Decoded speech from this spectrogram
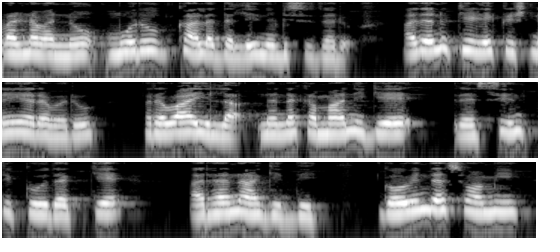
ವರ್ಣವನ್ನು ಮೂರು ಕಾಲದಲ್ಲಿ ನುಡಿಸಿದರು. ಅದನ್ನು ಕೇಳಿ ಕೃಷ್ಣಯ್ಯರವರು, ಪರವಾಗಿಲ್ಲ, ನನ್ನ ಕಮಾನಿಗೆ ರೆಸಿನ್ ತಿಕ್ಕುವುದಕ್ಕೆ ಅರ್ಹನಾಗಿದ್ದಿ. ಗೋವಿಂದಸ್ವಾಮಿ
